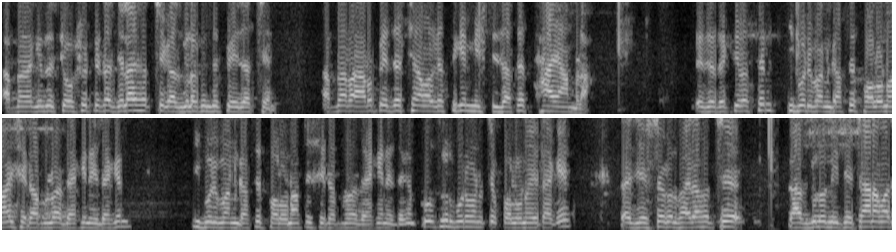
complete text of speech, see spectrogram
আপনারা কিন্তু চৌষট্টিটা জেলায় হচ্ছে গাছগুলো কিন্তু পেয়ে যাচ্ছেন। আপনারা আরও পেয়ে যাচ্ছেন আমার কাছ থেকে মিষ্টি জাতের থাই আমরা এই যে দেখতে পাচ্ছেন, কি পরিমাণ গাছে ফলন হয় সেটা আপনারা দেখেন, এই দেখেন। কি পরিমাণ গাছে ফলন আছে সেটা আপনারা দেখেন। দেখেন, প্রচুর পরিমাণ হচ্ছে ফলন হয়ে থাকে তাই যে সকল ভাইরা হচ্ছে গাছগুলো নিতে চান, আমার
